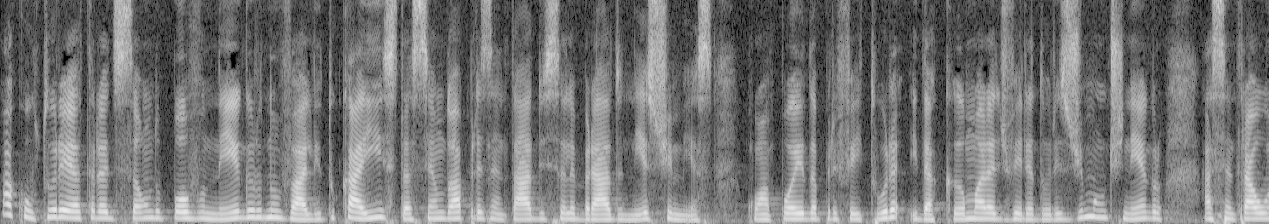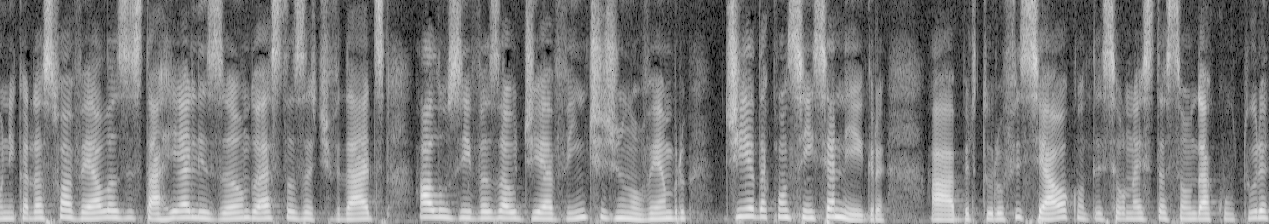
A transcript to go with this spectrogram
A cultura e a tradição do povo negro no Vale do Caí está sendo apresentado e celebrado neste mês. Com apoio da Prefeitura e da Câmara de Vereadores de Montenegro, a Central Única das Favelas está realizando estas atividades alusivas ao dia 20 de novembro, Dia da Consciência Negra. A abertura oficial aconteceu na Estação da Cultura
